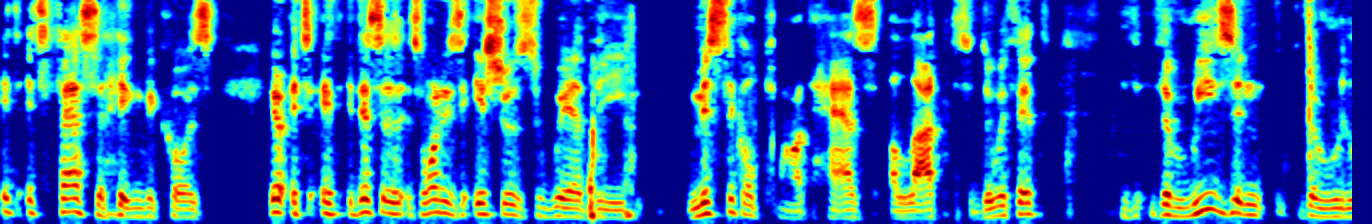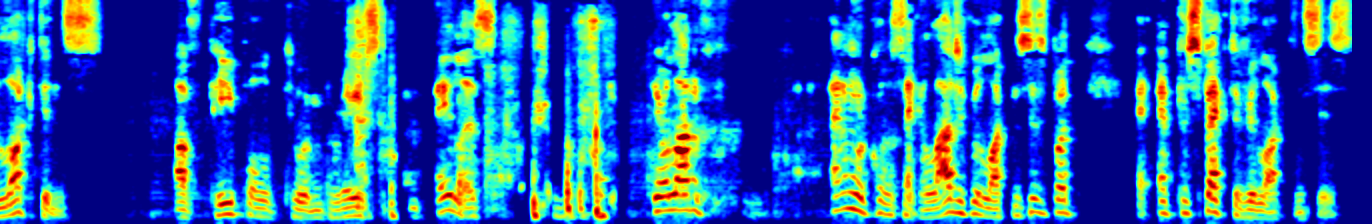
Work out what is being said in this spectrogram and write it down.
it, it's fascinating because you know, it's it, this is it's one of these issues where the mystical part has a lot to do with it. The reason, the reluctance of people to embrace Payless, there are a lot of I don't want to call it psychological reluctances, but a, a perspective reluctances,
